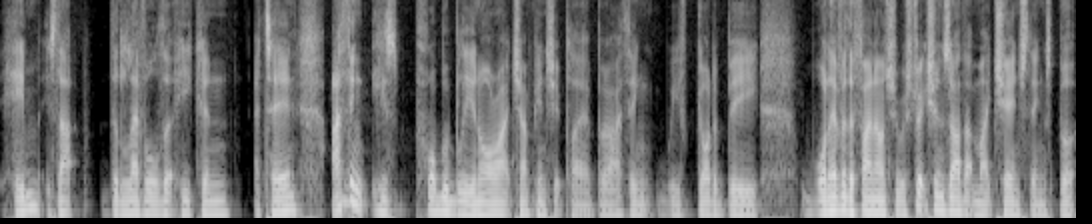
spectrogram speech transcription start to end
him? Is that the level that he can attain. I think he's probably an all right championship player, but I think we've got to be, whatever the financial restrictions are, that might change things, but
